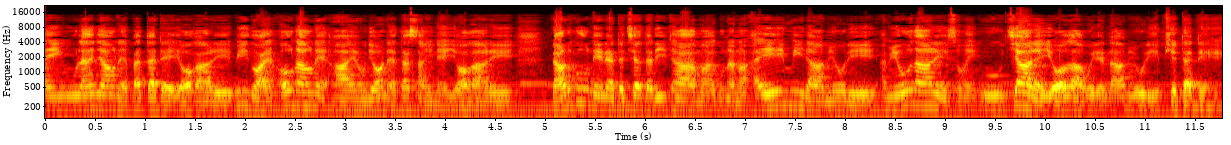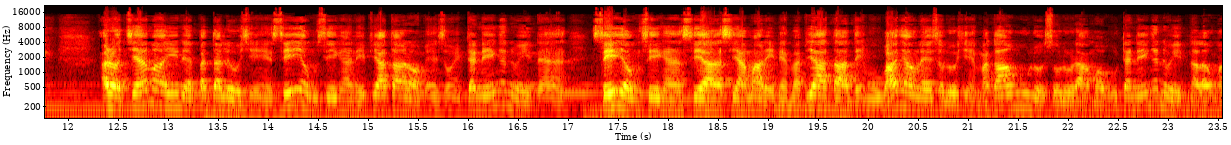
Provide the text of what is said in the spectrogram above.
အိမ်ဦးလန်းကြောင်းနဲ့ပတ်သက်တဲ့ယောဂါတွေပြီးသွားရင်အုံနှောင်းနဲ့အာယုံကြောနဲ့သက်ဆိုင်တဲ့ယောဂါတွေနောက်တစ်ခုအနေနဲ့တစ်ချက်တတိထားမှာခုနကတော့အေးမိတာမျိုးတွေအမျိုးသားတွေဆိုရင်ဦးကြတဲ့ယောဂါဝေဒနာမျိုးတွေဖြစ်တတ်တယ် အဲ့တော့ကျမ်းမာရေးနဲ့ပတ်သက်လို့ရှိရင်ဆေးရုံဆေးကန်းတွေပြသတော့မယ်ဆိုရင်တနင်္ဂနွေနံဆေးရုံဆေးကန်းဆရာဆရာမတွေနဲ့မပြသသင့်ဘူး။ဘာကြောင့်လဲဆိုလို့ရှိရင်မကောင်းဘူးလို့ဆိုလိုတာမဟုတ်ဘူး။တနင်္ဂနွေနှလုံးက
